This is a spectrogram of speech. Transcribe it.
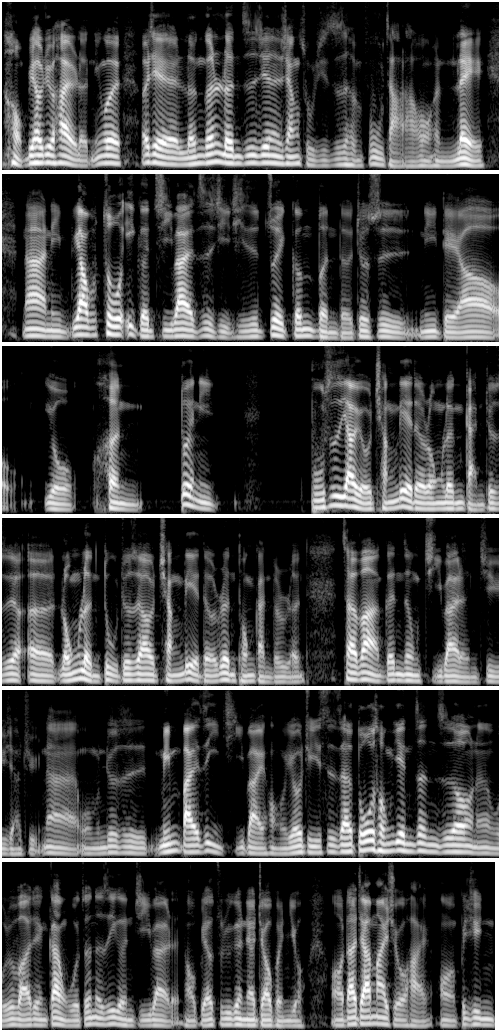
好，不要去害人，因为而且人跟人之间的相处其实是很复杂，然后很累。那你不要做一个急败的自己，其实最根本的就是你得要有很对你。不是要有强烈的容忍感，就是要呃容忍度，就是要强烈的认同感的人，才有办法跟这种击败人继续下去。那我们就是明白自己击败吼，尤其是在多重验证之后呢，我就发现，干我真的是一个很击败人，哦，不要出去跟人家交朋友哦，大家卖小孩哦，毕竟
